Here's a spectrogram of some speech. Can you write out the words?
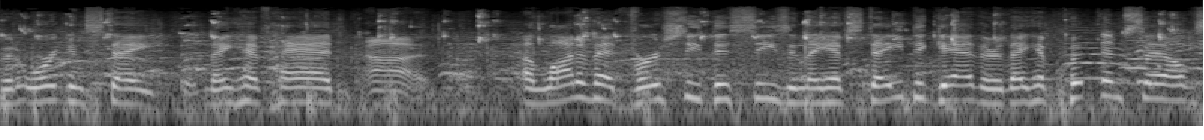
But Oregon State, they have had uh, a lot of adversity this season. They have stayed together. They have put themselves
